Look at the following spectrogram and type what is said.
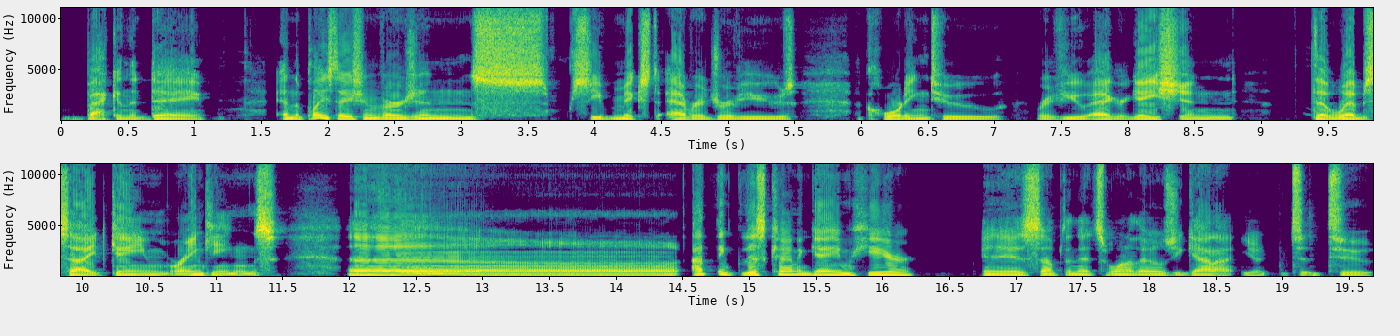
back in the day. And the PlayStation versions received mixed average reviews according to review aggregation, the website GameRankings. Uh, I think this kind of game here is something that's one of those you gotta you to to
